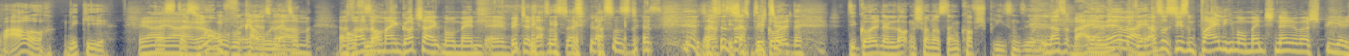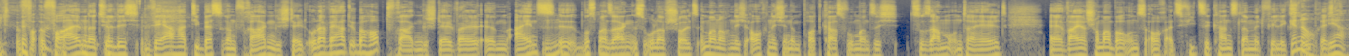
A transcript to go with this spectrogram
wow, Mickey. Ja, das, ja, das hör auf, ey, Jugendvokabular. das war, so, das war so mein Gottschalk-Moment. ey. Bitte lass uns das, lass uns das, Ich lass habe uns hab das die, bitte. goldene, die goldenen Locken schon aus deinem Kopf sprießen sehen. Lass, Ähm, wer- lass uns diesen peinlichen Moment schnell überspielen. vor, vor allem natürlich, wer hat die besseren Fragen gestellt oder wer hat überhaupt Fragen gestellt? Weil ähm, eins Mhm. äh, muss man sagen, ist Olaf Scholz immer noch nicht, auch nicht in einem Podcast, wo man sich zusammen unterhält. Äh, war ja schon mal bei uns auch als Vizekanzler mit Felix Genau, Lobrecht, ja.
